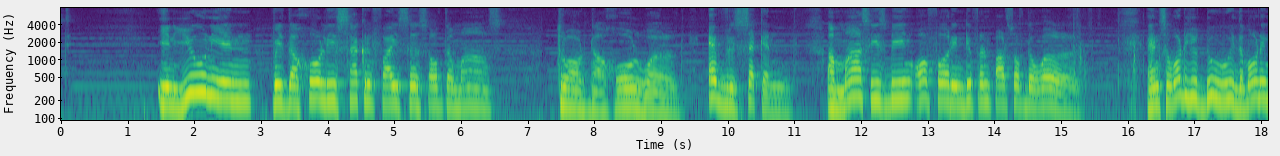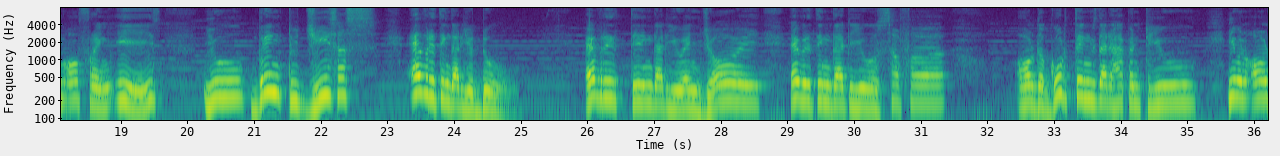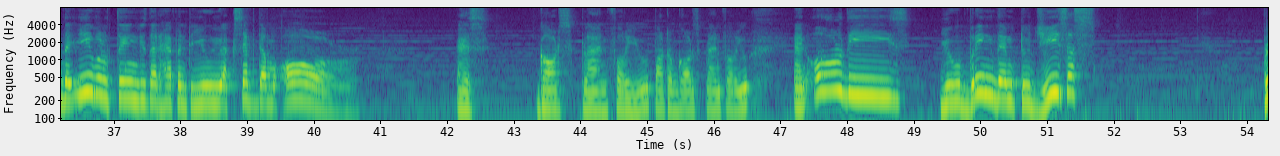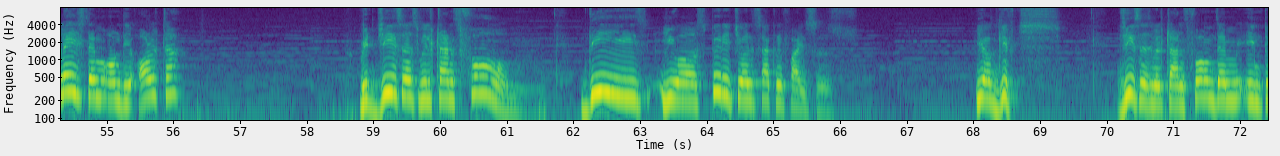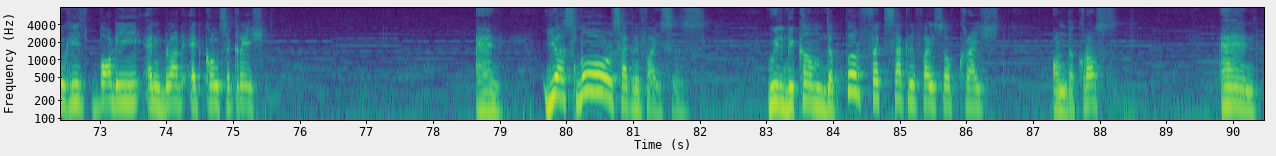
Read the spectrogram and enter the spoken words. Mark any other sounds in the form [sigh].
in union with the holy sacrifices of the Mass throughout the whole world. Every second, a Mass is being offered in different parts of the world. And so, what you do in the morning offering is you bring to Jesus everything that you do, everything that you enjoy, everything that you suffer, all the good things that happen to you, even all the evil things that happen to you, you accept them all as God's plan for you, part of God's plan for you. And all these, you bring them to Jesus, place them on the altar. With Jesus will transform these your spiritual sacrifices, your gifts. Jesus will transform them into his body and blood at consecration. And your small sacrifices will become the perfect sacrifice of Christ on the cross. And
